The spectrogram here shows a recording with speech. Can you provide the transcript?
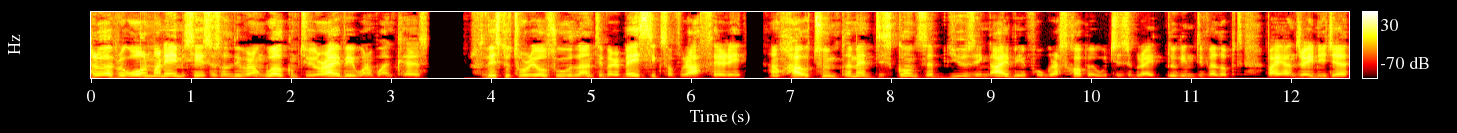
Hello everyone, my name is Jesus Oliver and welcome to your Ivy 101 course. For this tutorial we will learn the very basics of graph theory and how to implement this concept using Ivy for Grasshopper which is a great plugin developed by Andrei Nejur.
